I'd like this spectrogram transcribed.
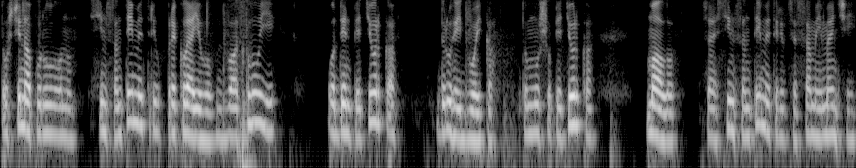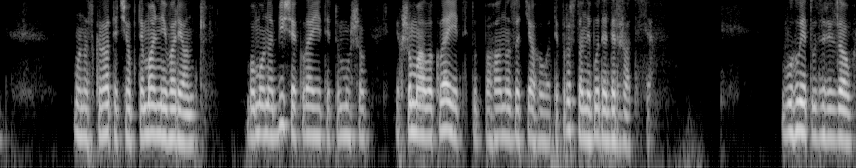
Товщина по рулону 7 см. Приклеював два слої. Один п'ятерка, другий двойка. Тому що п'ятерка мало. Це 7 см, це найменший, можна сказати, чи оптимальний варіант. Бо можна більше клеїти, тому що якщо мало клеїти, тут погано затягувати, просто не буде держатися. Вугли тут зрізав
